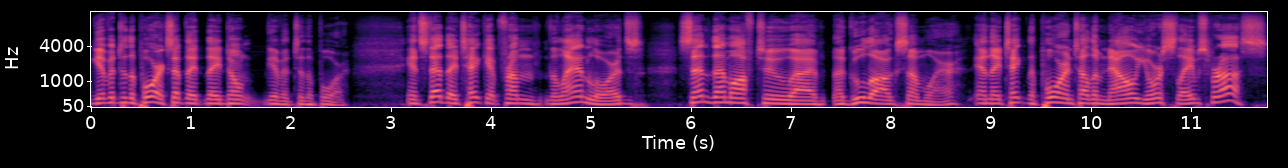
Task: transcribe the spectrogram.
give it to the poor except they, they don't give it to the poor instead they take it from the landlords send them off to uh, a gulag somewhere and they take the poor and tell them now you're slaves for us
